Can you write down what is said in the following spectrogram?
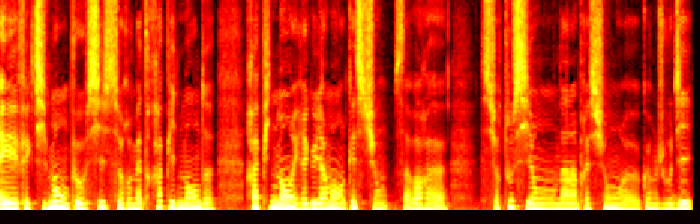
et effectivement, on peut aussi se remettre rapidement, de, rapidement et régulièrement en question, savoir euh, surtout si on a l'impression, euh, comme je vous dis,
